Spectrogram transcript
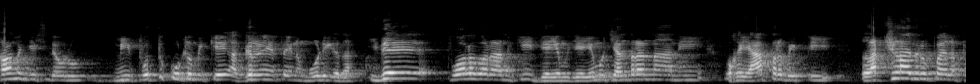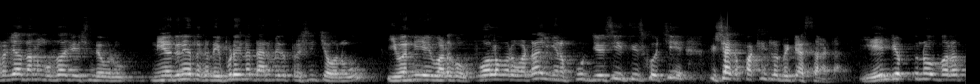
కామెంట్ చేసింది ఎవరు? మీ పొత్తు కూటమికే అగ్రనేత అయిన మోడీ కదా. ఇదే పోలవరానికి జయము. జయము చంద్రన్న అని ఒక యాత్ర పెట్టి లక్షలాది రూపాయల ప్రజాధనం వృధా చేసింది ఎవరు? నీ అధినేత కదా ఎప్పుడైనా దాని మీద ప్రశ్నించావు నువ్వు? ఇవన్నీ ఏవి అడగవు. పోలవరం అట ఈయన పూర్తి చేసి తీసుకొచ్చి విశాఖ పక్కింట్లో పెట్టేస్తాడట ఏం చెప్తున్నావు భరత్?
